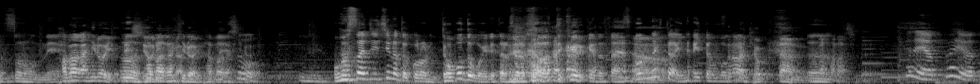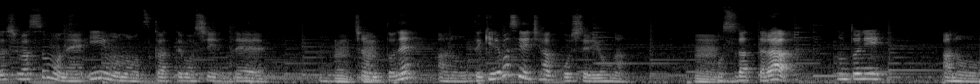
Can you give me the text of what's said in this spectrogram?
うん。そのね。幅が広いよねうん塩に比べて幅が広い幅がそう、広い。う。ん。大さじ1のところにドボドボ入れたらそれは変わってくるけどさそんな人はいないと思そうれはから極端な話だよただやっぱり私は酢もねいいものを使ってほしいので、うんうん。ちゃんとねあのできれば精地発酵してるようなうん。お酢だったら本当にあの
